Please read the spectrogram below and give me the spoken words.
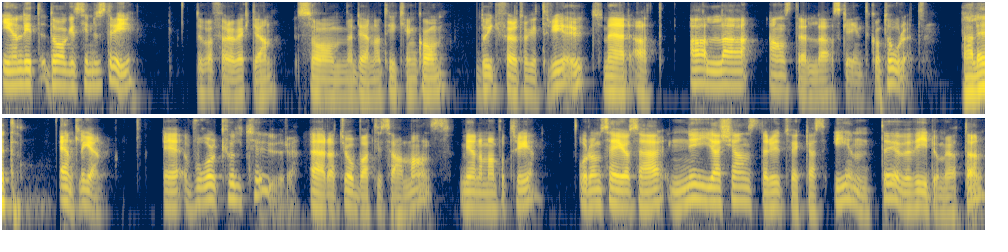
Enligt Dagens Industri, det var förra veckan som den artikeln kom, då gick företaget 3 ut med att alla anställda ska in till kontoret. Härligt! Äntligen! Eh, vår kultur är att jobba tillsammans, menar man på 3. Och de säger så här, nya tjänster utvecklas inte över videomöten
